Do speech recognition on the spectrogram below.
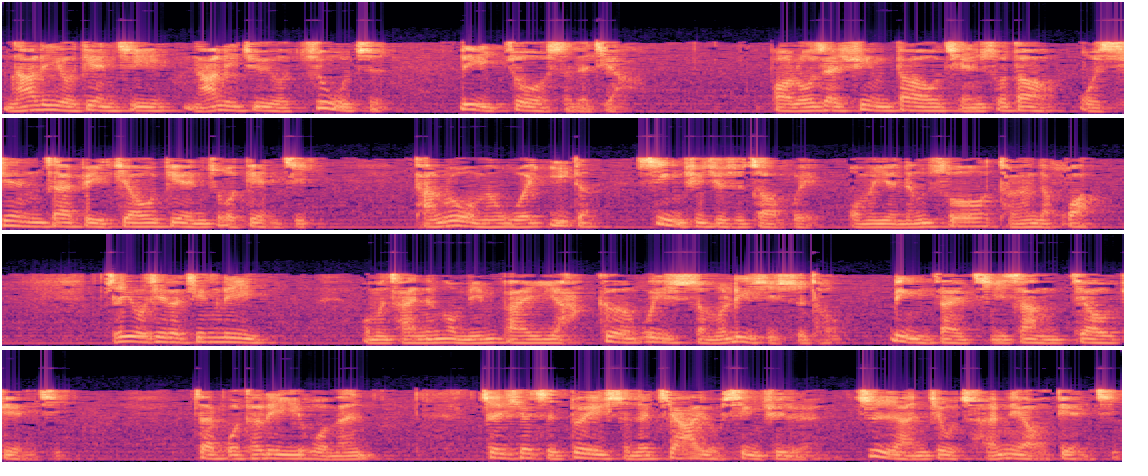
哪里有奠祭，哪里就有柱子立作神的家。保罗在训道前说道：“我现在被交奠做奠祭。倘若我们唯一的兴趣就是召会，我们也能说同样的话。只有这个经历，我们才能够明白雅各为什么立起石头，并在其上交奠祭。在伯特利，我们这些只对神的家有兴趣的人，自然就成了惦记。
